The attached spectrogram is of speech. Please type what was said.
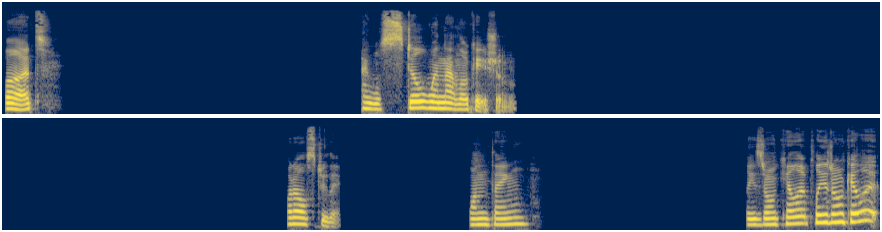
But I will still win that location. What else do they? One thing. Please don't kill it. Please don't kill it.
